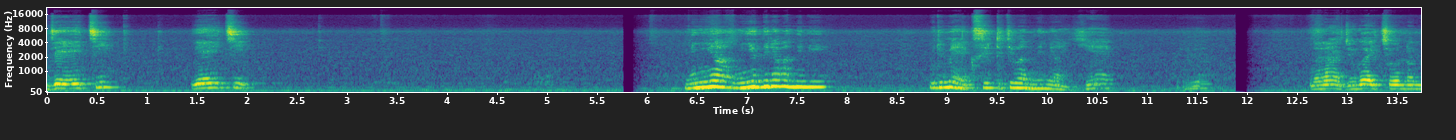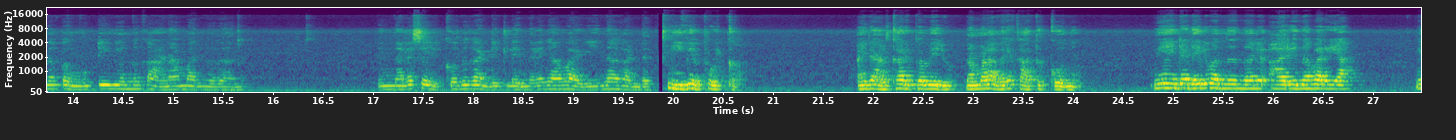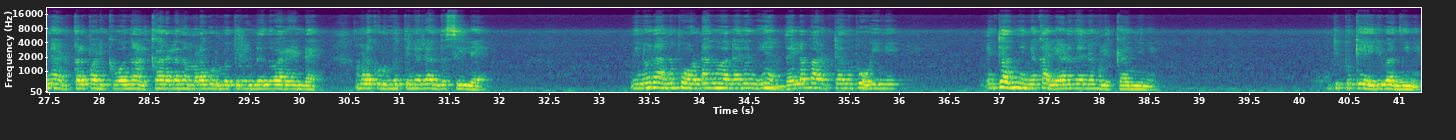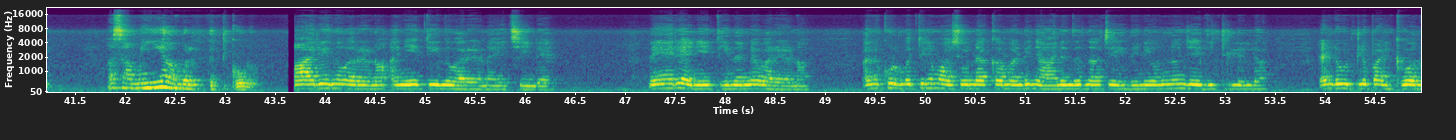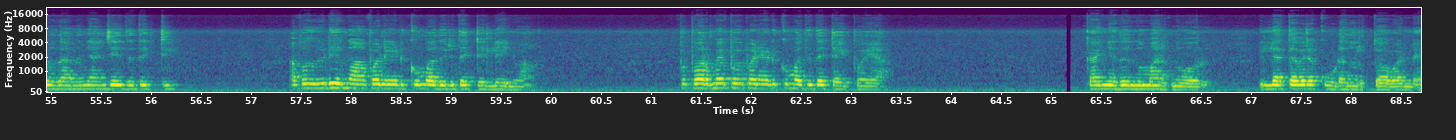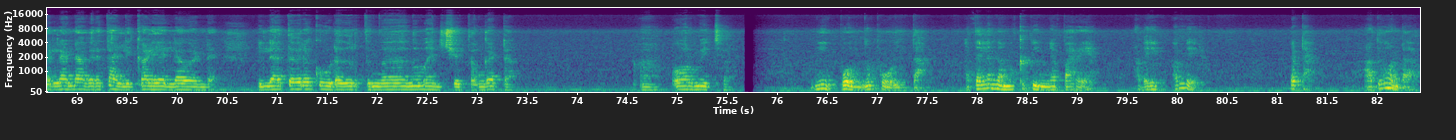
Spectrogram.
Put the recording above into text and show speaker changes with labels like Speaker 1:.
Speaker 1: ജയിച്ചി ജയിച്ചി. നീയാ നീ എന്തിനാ വന്നിനി? ഒരു മാക്സി ഇട്ടിട്ട് വന്നിനി. അയ്യേ. ഞാൻ അജു കഴിച്ചുകൊണ്ടുവന്ന ഇനി ഒന്ന് കാണാൻ വന്നതാണ്. ഇന്നലെ ശരിക്കൊന്നും കണ്ടിട്ടില്ല. ഇന്നലെ ഞാൻ വഴിയിൽ കണ്ടത്. നീ വേ പോയിക്കോ. അതിന്റെ ആൾക്കാർ ഇപ്പം വരും. നമ്മൾ അവരെ കാത്തിക്കോന്നു. നീ അതിന്റെ ഇടയിൽ വന്നു നിന്നാൽ ആരെന്നാ പറയാ? ഇങ്ങനെ അടുക്കള പണിക്ക് പോകുന്ന ആൾക്കാരെല്ലാം നമ്മളെ കുടുംബത്തിലുണ്ട് എന്ന് പറയണ്ടേ? നമ്മളെ കുടുംബത്തിനൊരു അന്തസ്സില്ലേ? നിന്നോട് അന്ന് പോകണ്ടെന്ന് പറഞ്ഞാൽ നീ എന്തെല്ലാം പറഞ്ഞിട്ടന്ന് പോയിനി? എന്നിട്ട് അന്ന് നിന്നെ കല്യാണം തന്നെ വിളിക്കാഞ്ഞിനി. എന്നിട്ടിപ്പോൾ കയറി വന്നിനി. ആ സമയമാകുമ്പോൾ എത്തിക്കോളൂ. ആരെന്ന് പറയണോ? അനിയത്തി എന്ന് പറയണോ ചേച്ചീന്റെ നേരെ അനിയത്തി എന്ന് തന്നെ പറയണം? അതിന് കുടുംബത്തിന് മോശം ഉണ്ടാക്കാൻ വേണ്ടി ഞാൻ എന്തെന്നാ ചെയ്തിനി? ഒന്നും ചെയ്തിട്ടില്ലല്ലോ. രണ്ട് വീട്ടിൽ പണിക്ക് വന്നതാണ് ഞാൻ ചെയ്ത തെറ്റ്. അപ്പോൾ ഈടെയൊന്നും ആ പണിയെടുക്കുമ്പോൾ അതൊരു തെറ്റല്ലേ ഇനുവാ ഇപ്പൊ പുറമെ പോയി പണിയെടുക്കുമ്പോൾ അത് തെറ്റായിപ്പോയാ കഴിഞ്ഞതൊന്നും മറന്നു പോറ് ഇല്ലാത്തവരെ കൂടെ നിർത്തുക വേണ്ടേ? അല്ലാണ്ട് അവരെ തള്ളിക്കളിയല്ല വേണ്ടേ? ഇല്ലാത്തവരെ കൂടെ നിർത്തുന്നതാണ് മനുഷ്യത്വം കേട്ടാ? ആ ഓർമ്മിച്ചോ? നീ ഇപ്പോൾ ഒന്ന് പോയിത്താ. അതെല്ലാം നമുക്ക് പിന്നെ പറയാം. അവരിപ്പം വരും. കേട്ടാ? അതുകൊണ്ടാ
